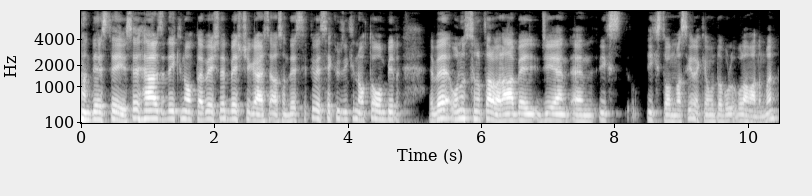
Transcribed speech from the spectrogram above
desteği ise Hertz'de 2.5 ile 5 GHz aslında destekli ve 802.11 ve onun sınıflar var. A, B, G, N, N, X, X olması gerekiyor. Burada bulamadım ben.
